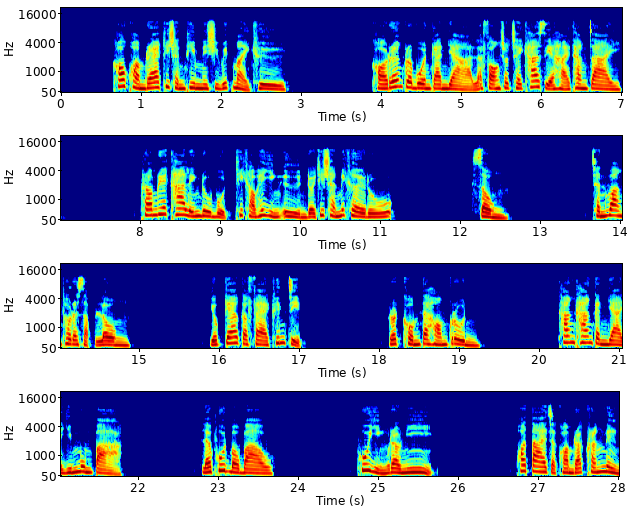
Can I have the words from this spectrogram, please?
ำข้อความแรกที่ฉันพิมพ์ในชีวิตใหม่คือ ขอเริ่มกระบวนการหย่าและฟ้องชดใช้ค่าเสียหายทางใจ พร้อมเรียกค่าเลี้ยงดูบุตรที่เขาให้หญิงอื่น โดยที่ฉันไม่เคยรู้ ส่ง ฉันวางโทรศัพท์ลง ยกแก้วกาแฟขึ้นจิบรสขมแต่หอมกรุ่น ข้างๆกันยายยิ้มมุมปาก แล้วพูดเบาๆ ผู้หญิงเรานี่ พอตายจากความรักครั้งหนึ่ง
